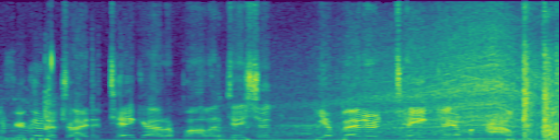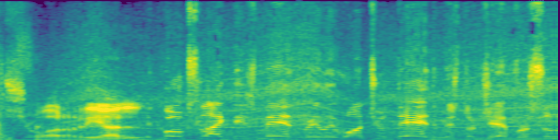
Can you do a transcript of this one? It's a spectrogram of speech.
If you're gonna try to take out a politician, you better take him out for sure. For real. It looks like these men really want you dead, Mr. Jefferson.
